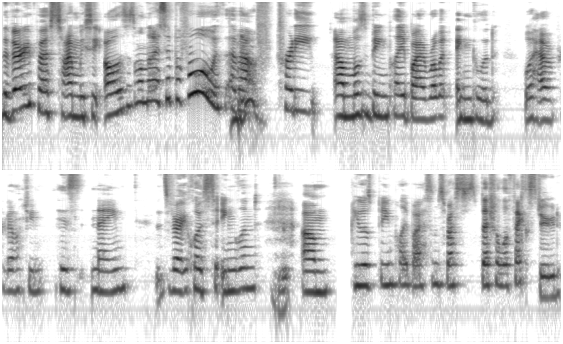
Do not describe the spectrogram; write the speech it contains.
The very first time we see, oh, this is one that I said before with about Freddy. um wasn't being played by Robert Englund, or however pronouncing his name. It's very close to England. Yep. Um, he was being played by some special effects dude.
